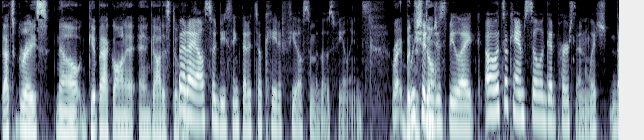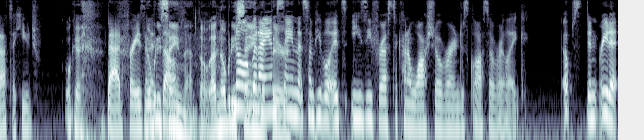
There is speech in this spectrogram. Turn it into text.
That's grace. Now get back on it, and God is still But good. I also do think that it's okay to feel some of those feelings. right, but we shouldn't don't- just be like, "Oh, it's okay, I'm still a good person," which that's a huge okay. bad phrase in Nobody's itself. saying that though. That nobody's no, saying but I am they're- saying that some people, it's easy for us to kind of wash over and just gloss over, like, "Oops, didn't read it."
